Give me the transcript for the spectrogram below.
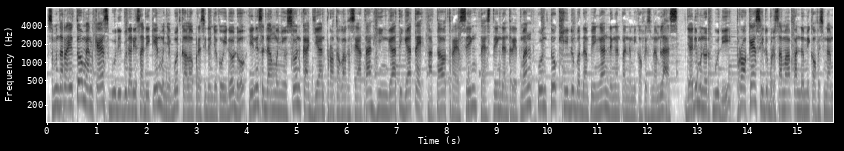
Sementara itu, Menkes Budi Gunadi Sadikin menyebut kalau Presiden Joko Widodo ini sedang menyusun kajian protokol kesehatan hingga 3T atau tracing, testing, dan treatment untuk hidup berdampingan dengan pandemi COVID-19. Jadi menurut Budi, prokes hidup bersama pandemi COVID-19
